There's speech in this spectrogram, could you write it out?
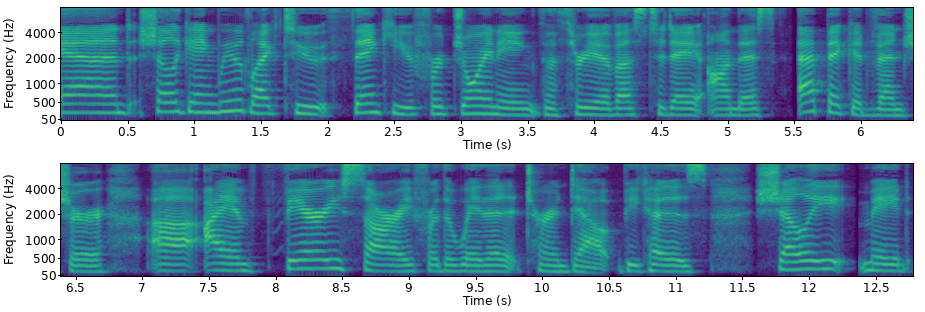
And Shelly Gang, we would like to thank you for joining the three of us today on this epic adventure. Uh, I am very sorry for the way that it turned out because Shelly made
